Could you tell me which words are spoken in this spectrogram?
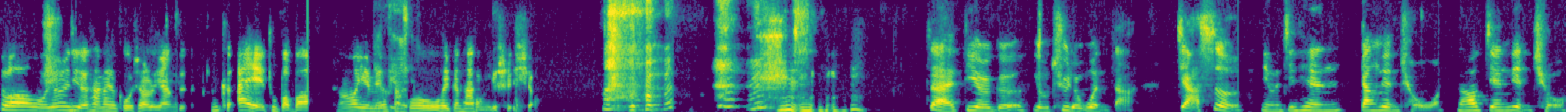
对啊，我永远记得他那个国小的样子，很可爱耶，兔宝宝。然后也没有想过我会跟他同一个学校。再来第二个有趣的问答：假设你们今天刚练球完，然后今天练球，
